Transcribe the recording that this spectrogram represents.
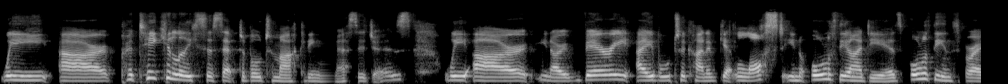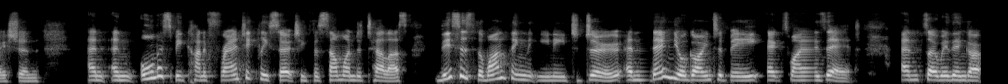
we are particularly susceptible to marketing messages. We are you know very able to kind of get lost in all of the ideas all of the inspiration and and almost be kind of frantically searching for someone to tell us this is the one thing that you need to do and then you're going to be xyz and so we then go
